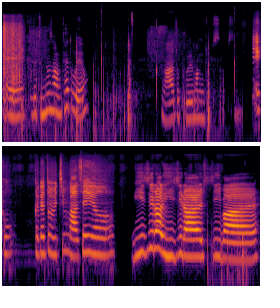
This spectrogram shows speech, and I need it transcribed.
그래서 그게 듣는 사람 태도예요? 전 아주 불망족스럽습니다. 아이고. 그래도 울지 마세요. 이지랄 이지랄 씨발.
